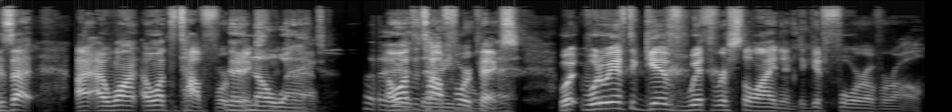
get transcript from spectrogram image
Because that I, I, want I want the top four. There's picks no way. I want the top four no picks. Way. What what do we have to give with Ristolainen to get four overall?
